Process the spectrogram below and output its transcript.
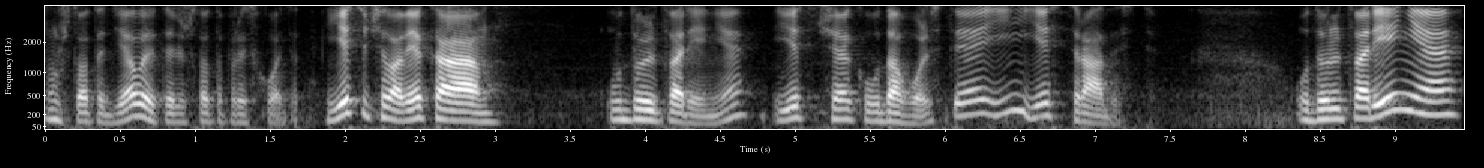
ну, что-то делает или что-то происходит. Есть у человека удовлетворение, есть у человека удовольствие и есть радость. Удовлетворение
